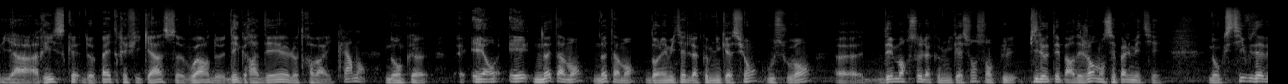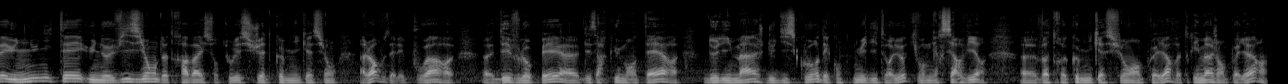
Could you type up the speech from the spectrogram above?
il y a risque de ne pas être efficace, voire de dégrader le travail. Clairement. Donc, euh, et, en- et notamment, notamment dans les métiers de la communication, où souvent euh, des morceaux de la communication sont pil- pilotés par des gens dont c'est pas le métier. Donc, si vous avez une unité, une vision de travail sur tous les sujets de communication, alors vous allez pouvoir euh, développer euh, des argumentaires, de l'image, du discours, des contenus éditoriaux qui vont venir servir euh, votre communication employeur, votre image employeur.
